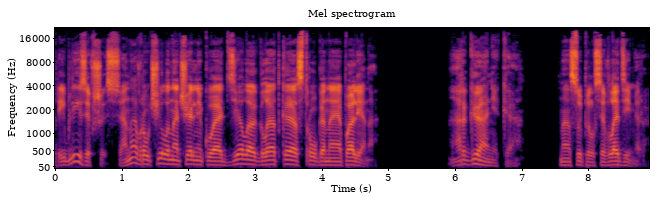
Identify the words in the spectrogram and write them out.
Приблизившись, она вручила начальнику отдела гладко оструганное полено. «Органика», — насупился Владимир.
